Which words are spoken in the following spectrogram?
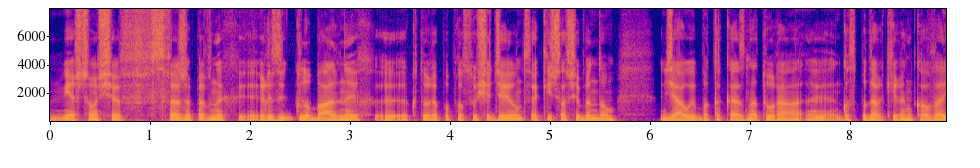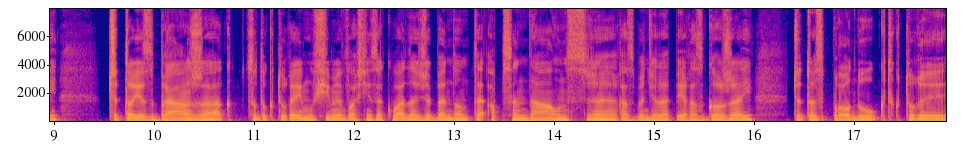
mieszczą się w sferze pewnych ryzyk globalnych, y, które po prostu się dzieją, co jakiś czas się będą działy, bo taka jest natura y, gospodarki rynkowej. Czy to jest branża, co do której musimy właśnie zakładać, że będą te ups and downs, że raz będzie lepiej, raz gorzej? Czy to jest produkt, który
